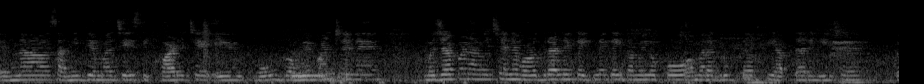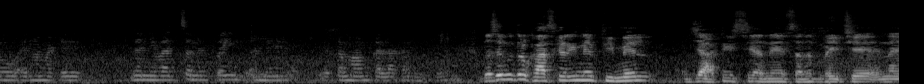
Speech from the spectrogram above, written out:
એમના સાનિધ્યમાં જે શીખવાડે છે એ બહુ ગમે પણ છે ને મજા પણ આવે છે અને વડોદરાને કંઈક ને કંઈક અમે લોકો અમારા ગ્રુપ તરફથી આપતા રહીએ છીએ તો એના માટે ધન્યવાદ, સનતભાઈ અને તમામ કલાકાર મિત્રો. દર્શક મિત્રો, ખાસ કરીને ફિમેલ જે આર્ટિસ્ટ છે અને સનતભાઈ છે અને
